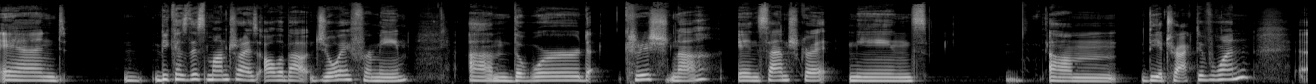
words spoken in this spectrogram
And because this mantra is all about joy for me, um, the word Krishna in Sanskrit means um, the attractive one. Uh,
